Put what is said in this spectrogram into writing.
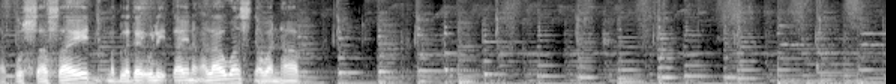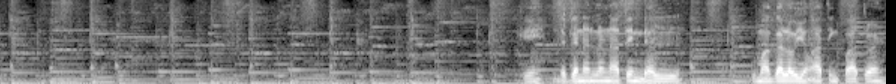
Tapos sa side, maglagay ulit tayo ng allowance na 1 half. Okay, daganan lang natin dahil gumagalaw yung ating pattern.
